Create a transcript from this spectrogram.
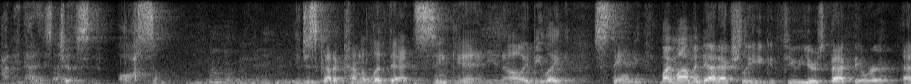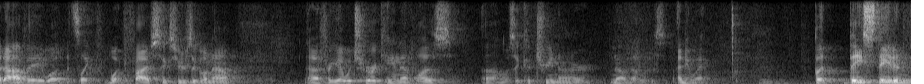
I mean, that is just awesome you just got to kind of let that sink in, you know? It'd be like standing. My mom and dad actually, a few years back, they were at Ave. What it's like, what five, six years ago now, and I forget which hurricane that was. Uh, was it Katrina or no? No, it was anyway. But they stayed in,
